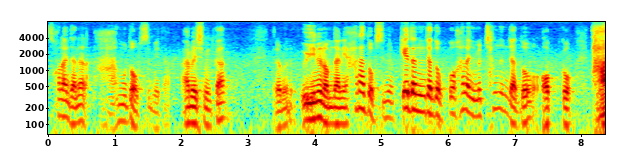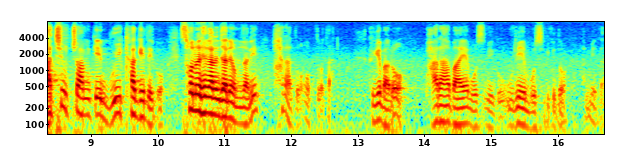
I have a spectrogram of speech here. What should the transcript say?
선한 자는 아무도 없습니다. 아멘십니까? 여러분 의인은 없나니 하나도 없으며 깨닫는 자도 없고 하나님을 찾는 자도 없고 다 치우쳐 함께 무익하게 되고 선을 행하는 자는 없나니 하나도 없도다. 그게 바로 바라바의 모습이고 우리의 모습이기도 합니다.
